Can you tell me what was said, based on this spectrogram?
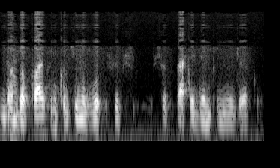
in terms of pricing, consumers should shift back again to new vehicles.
